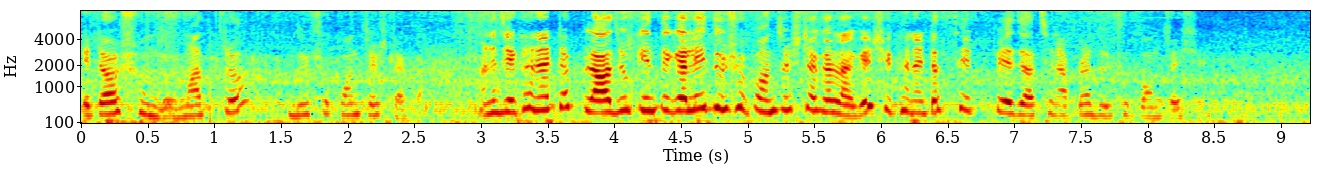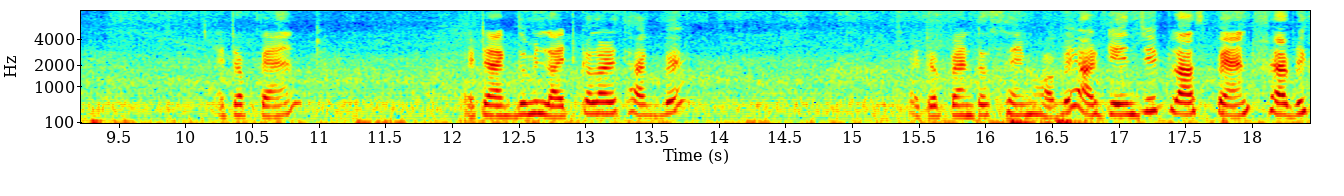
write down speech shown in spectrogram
এটাও সুন্দর, মাত্র দুশো পঞ্চাশ টাকা। মানে যেখানে একটা প্লাজো কিনতে গেলেই দুশো পঞ্চাশ টাকা লাগে, সেখানে একটা সেট পেয়ে যাচ্ছেন আপনারা দুশো পঞ্চাশে। এটা প্যান্ট। এটা একদমই লাইট কালারে থাকবে। এটা প্যান্টটা সেম হবে। আর গেঞ্জি প্লাস প্যান্ট, ফ্যাব্রিক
